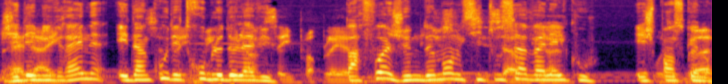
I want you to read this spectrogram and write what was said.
J'ai des migraines et d'un coup des troubles de la vue. Parfois, je me demande si tout ça valait le coup. Et je pense que non.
